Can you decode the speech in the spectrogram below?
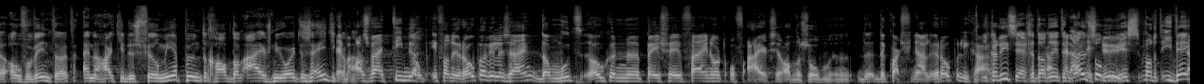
uh, overwinterd. En dan had je dus veel meer punten gehad dan Ajax nu ooit eens eentje kan. maar als wij tiende van Europa willen zijn... dan moet ook een eh, PSV Feyenoord of Ajax andersom... Uh, de, de kwartfinale Europa League halen. Je kan niet zeggen dat dit een uitzondering is, Want het idee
